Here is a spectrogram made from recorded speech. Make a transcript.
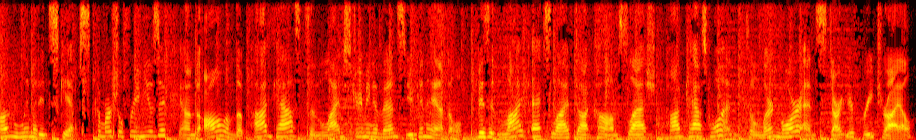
unlimited skips, commercial-free music, and all of the podcasts and live streaming events you can handle. Visit livexlive.com slash podcast one to learn more and start your free trial.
